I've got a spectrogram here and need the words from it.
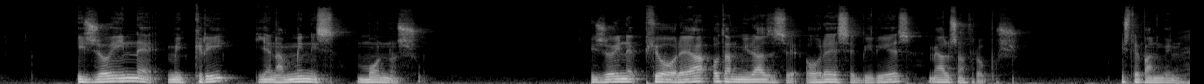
Η ζωή είναι μικρή για να μείνεις μόνος σου. Η ζωή είναι πιο ωραία όταν μοιράζεσαι ωραίες εμπειρίες με άλλους ανθρώπους. Είστε επανειδήν.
